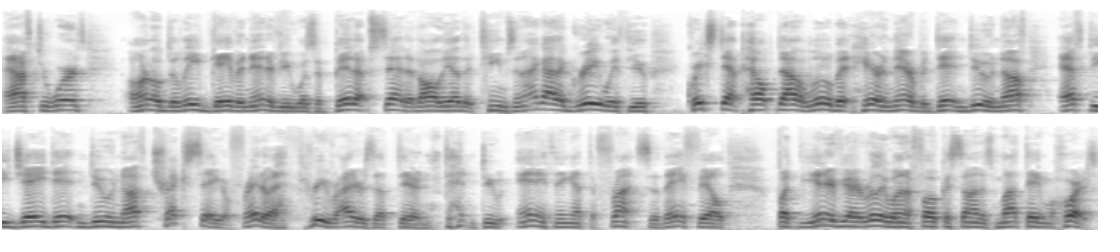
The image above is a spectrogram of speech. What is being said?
Afterwards, Arnaud De Lie gave an interview, was a bit upset at all the other teams, and I got to agree with you. Quick Step helped out a little bit here and there, but didn't do enough. FDJ didn't do enough. Trek Segafredo had three riders up there and didn't do anything at the front, so they failed. But the interview I really want to focus on is Mate Mohoric.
